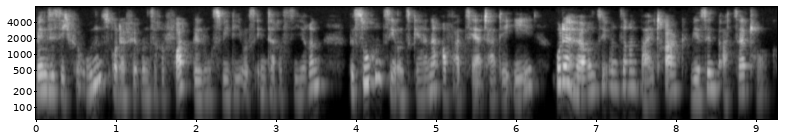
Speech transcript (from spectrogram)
Wenn Sie sich für uns oder für unsere Fortbildungsvideos interessieren, besuchen Sie uns gerne auf azerta.de oder hören Sie unseren Beitrag Wir sind Azertalk.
